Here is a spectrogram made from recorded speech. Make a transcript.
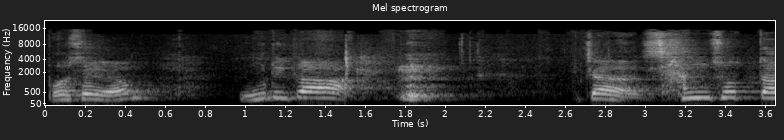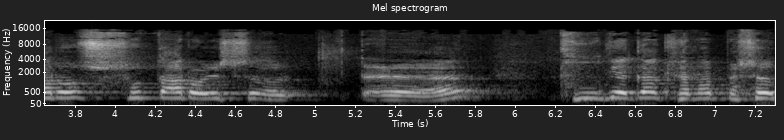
보세요. 우리가 자 산소 따로 수소 따로 있을 때 두 개가 결합해서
